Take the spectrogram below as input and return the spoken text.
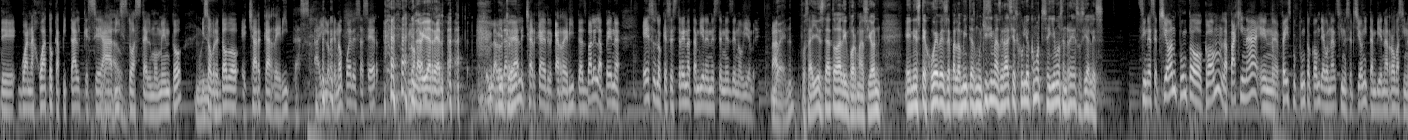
de Guanajuato capital que se ha visto hasta el momento y sobre todo echar carreritas. Ahí lo que no puedes hacer en la vida real. en la vida real echar carreritas, vale la pena. Eso es lo que se estrena también en este mes de noviembre. Bueno, pues ahí está toda la información en este jueves de Palomitas. Muchísimas gracias, Julio. ¿Cómo te seguimos en redes sociales? sinexcepción.com, la página en facebook.com diagonal sin y también arroba sin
